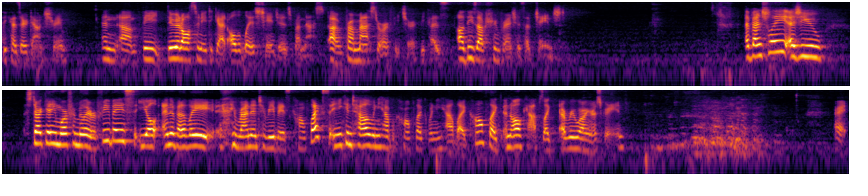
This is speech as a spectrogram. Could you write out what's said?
because they're downstream. And um, they, they would also need to get all the latest changes from, mas uh, from master or feature because all these upstream branches have changed. Eventually, as you start getting more familiar with rebase, you'll inevitably run into rebase conflicts. And you can tell when you have a conflict when you have like conflict in all caps, like everywhere on your screen. all right.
